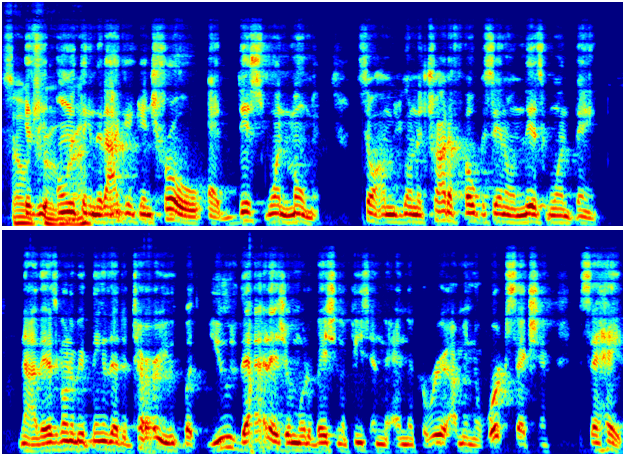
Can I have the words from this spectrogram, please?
so is true, the only bro. thing that I can control at this one moment. So I'm going to try to focus in on this one thing. Now, there's going to be things that deter you, but use that as your motivational piece in the, in the career. I mean, the work section. Say, hey,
